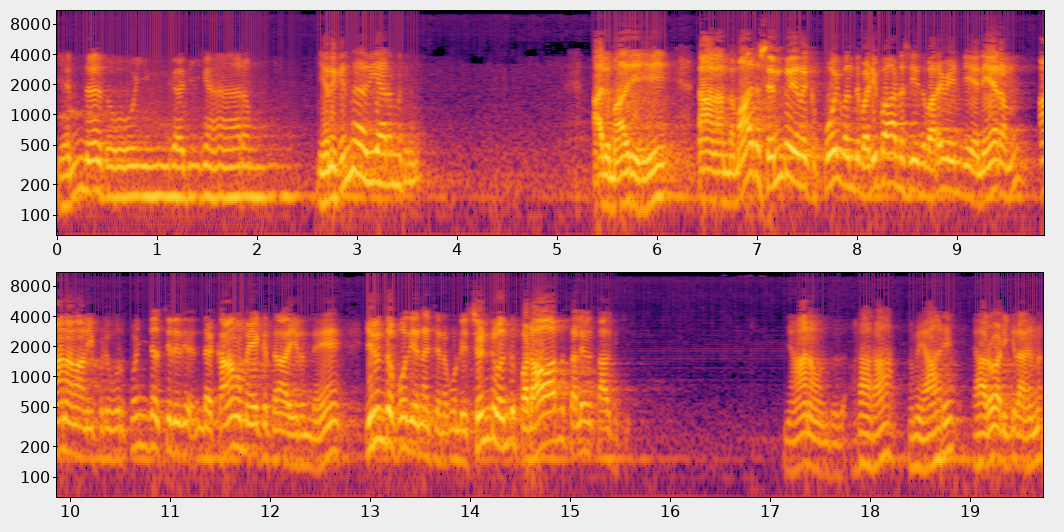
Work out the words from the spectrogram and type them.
என்னதோ இங்கு அதிகாரம். எனக்கு என்ன அதிகாரம் இருக்கு? அது மாதிரி நான் அந்த மாதிரி சென்று எனக்கு போய் வந்து வழிபாடு செய்து வர வேண்டிய நேரம் ஆனா நான் இப்படி ஒரு கொஞ்சம் சிறிது இந்த காம மயக்கத்தில் இருந்தேன். இருந்த போது என்ன செய்ய சென்று செண்டு வந்து படார்னு தலைவர் தாக்குச்சு. ஞானம் வந்தது. அடாரா நம்ம யாரு? யாரோ அடிக்கிறாங்கன்னு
